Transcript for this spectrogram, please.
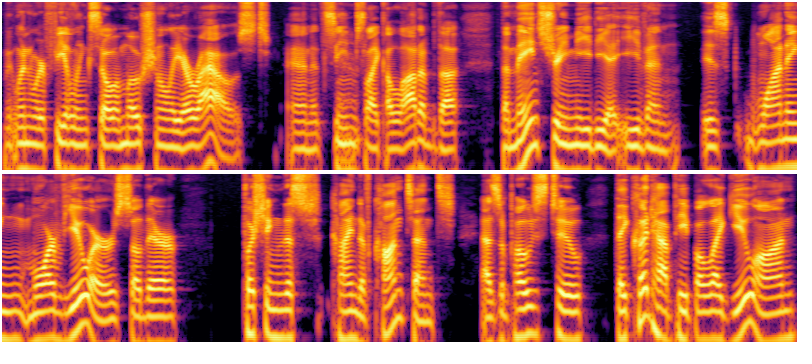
when we're feeling so emotionally aroused. And it seems like a lot of the, the mainstream media, even, is wanting more viewers. So they're pushing this kind of content as opposed to they could have people like you on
